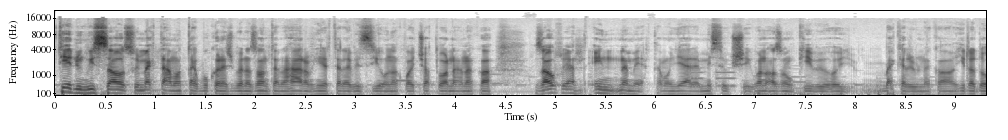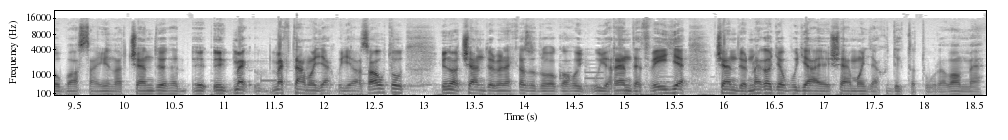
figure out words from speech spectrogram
térjünk vissza ahhoz, hogy megtámadták Bukarestben az Antenna 3 hírtelevíziónak vagy csatornának a, az autóját. Én nem értem, hogy erre mi szükség van, azon kívül, hogy bekerülnek a híradóba, aztán jön a csendőr, hát ő, ők meg, megtámadják ugye az autót, jön a csendőr, neki az a dolga, hogy ugye a rendet védje, csendőr megadja bugyája, és elmondják, hogy diktatúra van, mert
